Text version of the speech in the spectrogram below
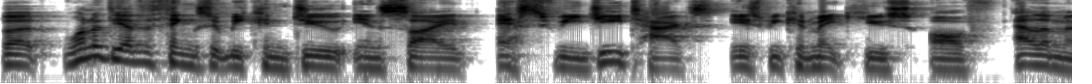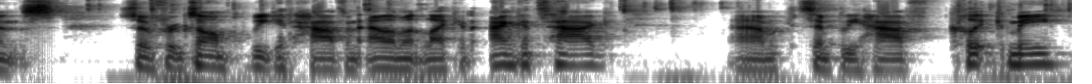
but one of the other things that we can do inside SVG tags is we can make use of elements. So for example, we could have an element like an anchor tag, and we could simply have click me,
